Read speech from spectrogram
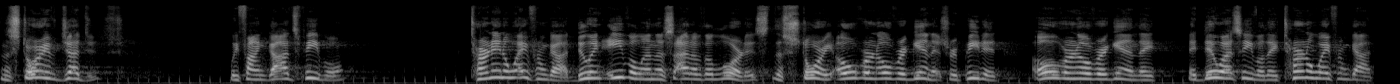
in the story of Judges, we find God's people turning away from God, doing evil in the sight of the Lord. It's the story over and over again. It's repeated over and over again. They, they do what's evil, they turn away from God.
